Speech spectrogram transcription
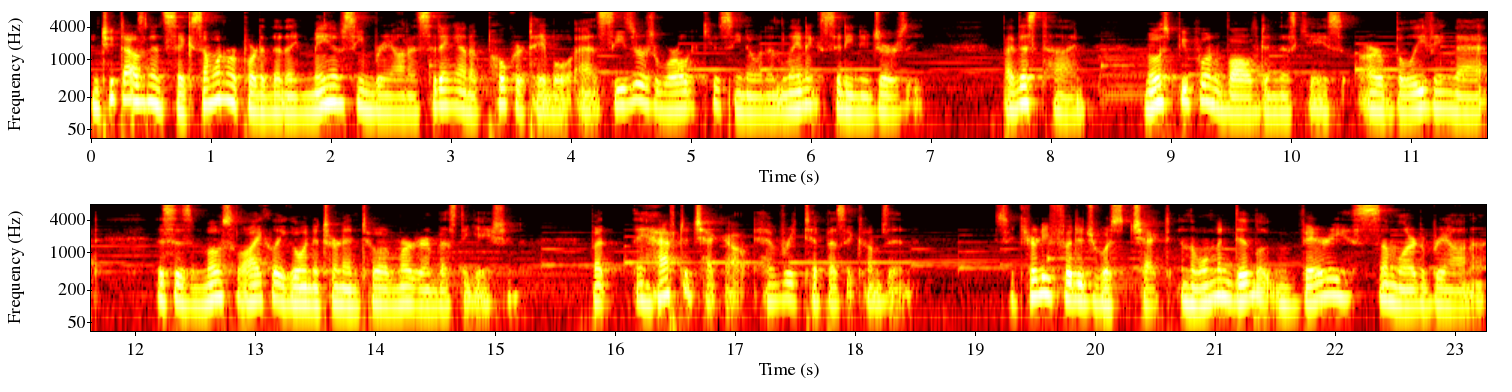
In 2006, someone reported that they may have seen Brianna sitting at a poker table at Caesars World Casino in Atlantic City, New Jersey. By this time, most people involved in this case are believing that this is most likely going to turn into a murder investigation. but they have to check out every tip as it comes in. Security footage was checked, and the woman did look very similar to Brianna,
